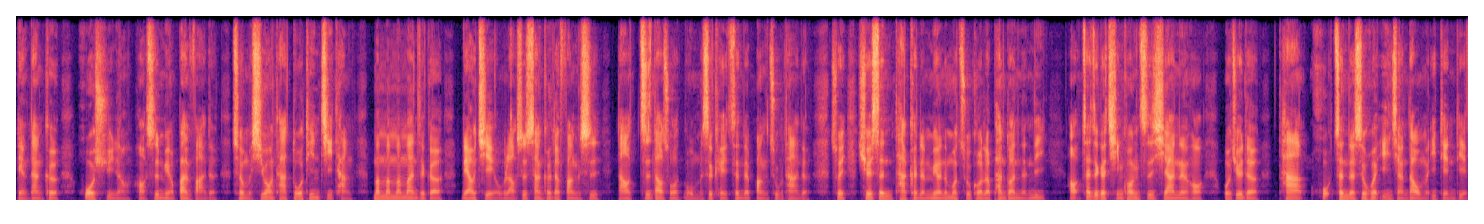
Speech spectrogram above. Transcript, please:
两堂课，或许呢，好是没有办法的。所以，我们希望他多听几堂，慢慢慢慢这个了解我们老师上课的方式，然后知道说我们是可以真的帮助他的。所以，学生他可能没有那么足够的判断能力。好，在这个情况之下呢，哈，我觉得他或真的是会影响到我们一点点。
